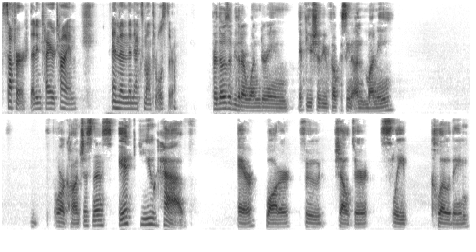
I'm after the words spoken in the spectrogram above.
suffer that entire time. And then the next month rolls through. For those of you that are wondering if you should be focusing on money or consciousness, if you have air, water, food, shelter, sleep, clothing,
